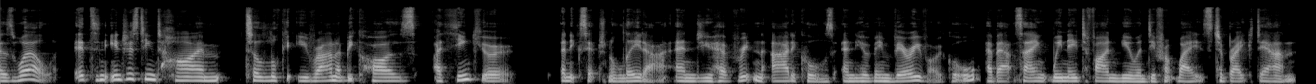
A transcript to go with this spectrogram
as well. It's an interesting time to look at you, Rana, because I think you're an exceptional leader and you have written articles and you have been very vocal about saying we need to find new and different ways to break down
